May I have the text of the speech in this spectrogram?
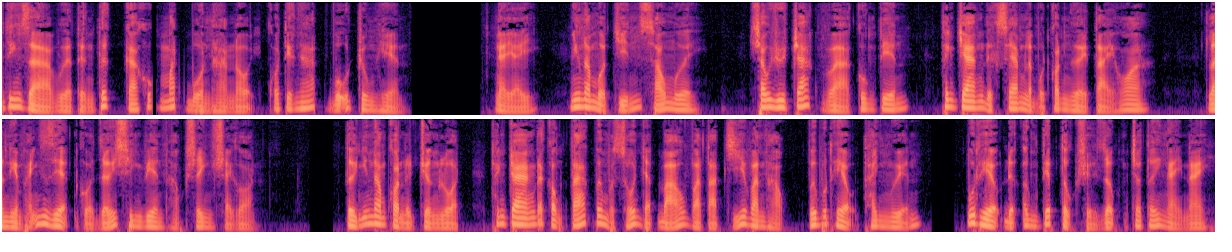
Quý thính giả vừa thưởng thức ca khúc Mắt buồn Hà Nội có tiếng hát Vũ Trung Hiền. Ngày ấy, những năm 1960, Sau Du Trác và Cung Tiến, Thanh Trang được xem là một con người tài hoa, là niềm hãnh diện của giới sinh viên học sinh Sài Gòn. Từ những năm còn ở trường luật, Thanh Trang đã cộng tác với một số nhật báo và tạp chí văn học với bút hiệu Thanh Nguyễn. Bút hiệu được ông tiếp tục sử dụng cho tới ngày nay.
